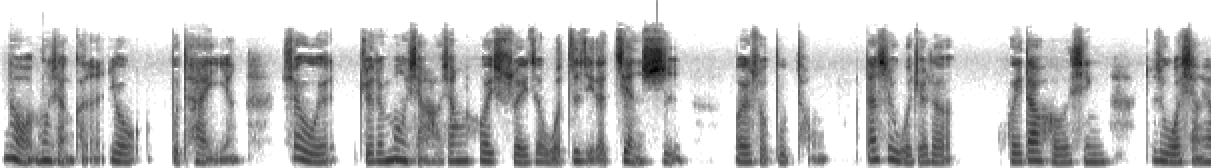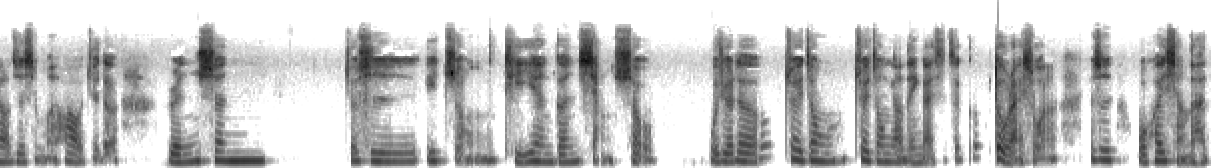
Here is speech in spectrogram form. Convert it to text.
那我梦想可能又不太一样，所以我也觉得梦想好像会随着我自己的见识会有所不同。但是我觉得回到核心，就是我想要的是什么的话，我觉得人生就是一种体验跟享受。我觉得最重最重要的应该是这个，对我来说啦，就是我会想的很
